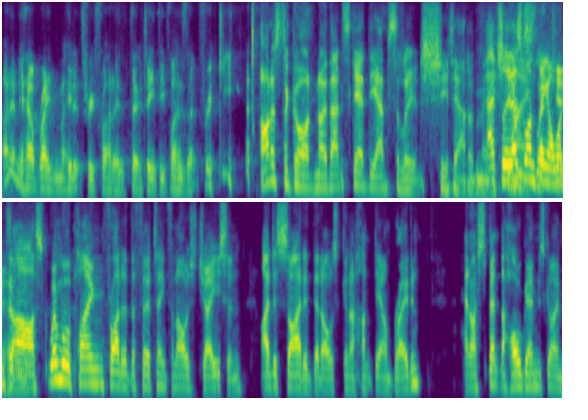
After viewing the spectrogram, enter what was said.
I don't know how Braden made it through Friday the 13th. He finds that freaky. Honest to God, no, that scared the absolute shit out of me. Actually, that's Like, one thing I slept wanted to haven't you? ask. When we were playing Friday the 13th and I was Jason, I decided that I was going to hunt down Braden. And I spent the whole game just going,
